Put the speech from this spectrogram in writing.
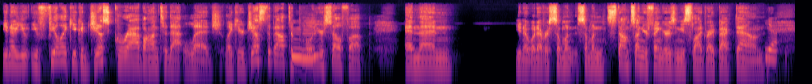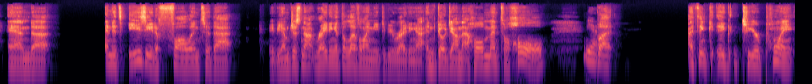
you know you you feel like you could just grab onto that ledge. Like you're just about to mm-hmm. pull yourself up and then you know whatever someone someone stomps on your fingers and you slide right back down. Yeah. And uh and it's easy to fall into that maybe I'm just not writing at the level I need to be writing at and go down that whole mental hole. Yeah. But I think it, to your point,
